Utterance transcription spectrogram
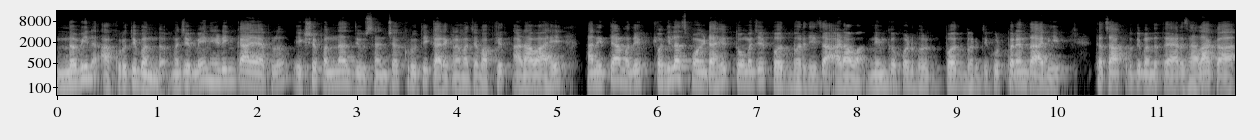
नवीन आकृतीबंध म्हणजे मेन हेडिंग काय आहे आपलं? एकशे पन्नास दिवसांच्या कृती कार्यक्रमाच्या बाबतीत आढावा आहे आणि त्यामध्ये पहिलाच पॉईंट आहे तो म्हणजे पदभरतीचा आढावा. नेमकं पदभर पदभरती कुठपर्यंत आली? त्याचा आकृतीबंध तयार झाला का?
